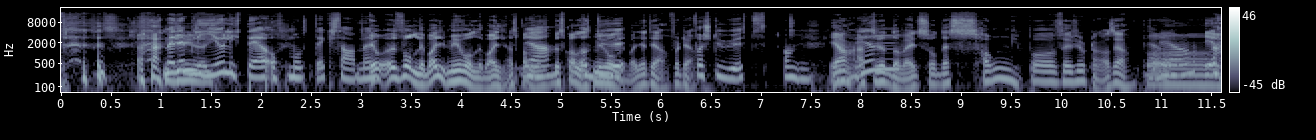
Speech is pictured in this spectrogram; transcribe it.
Men det blir jo litt det opp mot eksamen. Jo, volleyball. Mye volleyball. Jeg spiller, Ja, det spilles mye volleyball i tida, for tida. Forstuet ankelen Ja, jeg trodde over så det sang på for 14 dager siden. På Ja. Ja.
